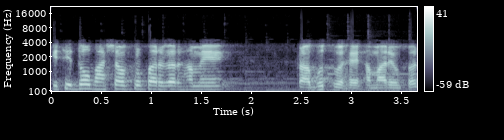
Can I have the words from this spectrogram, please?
किसी दो भाषाओं के ऊपर अगर हमें प्रभुत्व है हमारे ऊपर,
